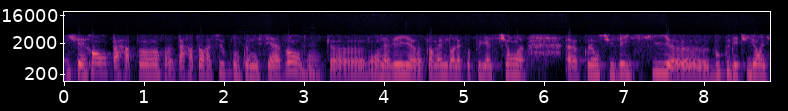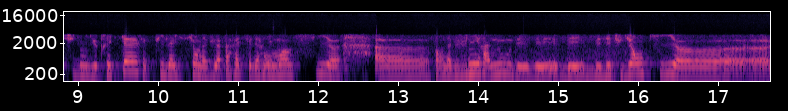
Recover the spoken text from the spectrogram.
différents par rapport par rapport à ceux qu'on connaissait avant. Mm-hmm. Donc, on avait quand même dans la population euh, que l'on suivait ici euh, beaucoup d'étudiants issus du milieu précaire. Et puis là, ici, on a vu apparaître ces derniers mois aussi, enfin, on a vu venir à nous des, étudiants qui, bah,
